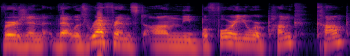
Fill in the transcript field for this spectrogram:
version that was referenced on the Before You Were Punk comp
